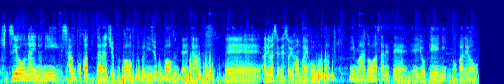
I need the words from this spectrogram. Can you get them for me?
必要ないのに3個買ったら10%オフとか20%オフみたいな、えありますよね。そういう販売方法がに惑わされて、え余計にお金を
